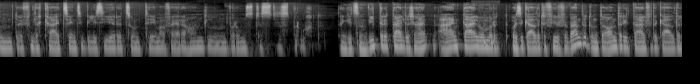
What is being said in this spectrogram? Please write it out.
um die Öffentlichkeit zu sensibilisieren zum Thema fairer Handel und warum es das, das braucht. Dann gibt es noch einen weiteren Teil, das ist ein, ein Teil, wo wir unsere Gelder dafür verwendet und der andere Teil der Gelder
